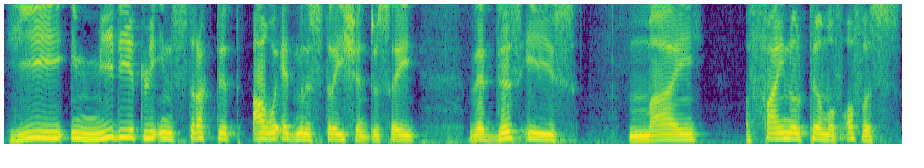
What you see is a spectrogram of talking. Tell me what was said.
he immediately instructed our administration to say that this is my final term of office.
